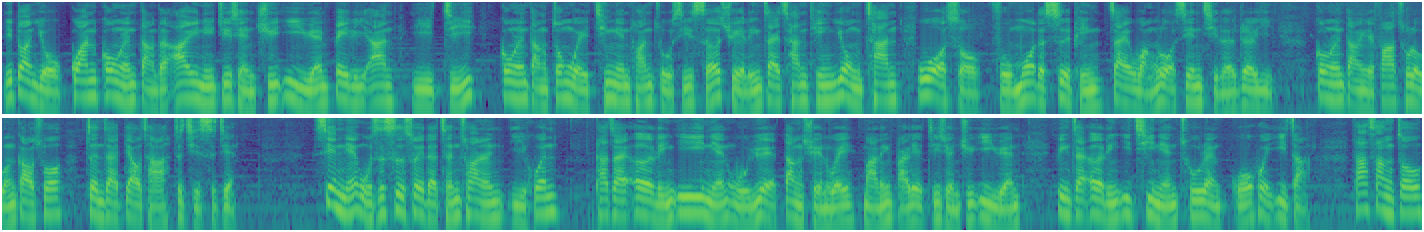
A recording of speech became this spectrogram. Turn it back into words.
一段有关工人党的阿伊尼集选区议员贝利安以及工人党中委青年团主席佘雪玲在餐厅用餐、握手、抚摸的视频，在网络掀起了热议。工人党也发出了文告，说正在调查这起事件。现年五十四岁的陈川仁已婚，他在二零一一年五月当选为马林百列集选区议员，并在二零一七年出任国会议长。他上周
